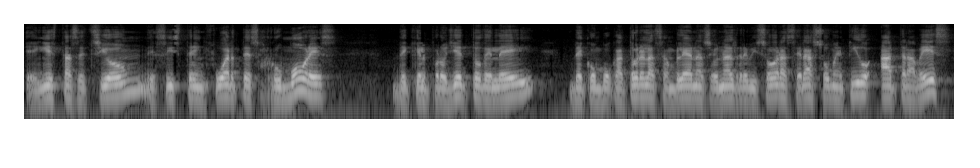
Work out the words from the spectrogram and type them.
en esta sección existen fuertes rumores de que el proyecto de ley de convocatoria a la Asamblea Nacional Revisora será sometido a través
